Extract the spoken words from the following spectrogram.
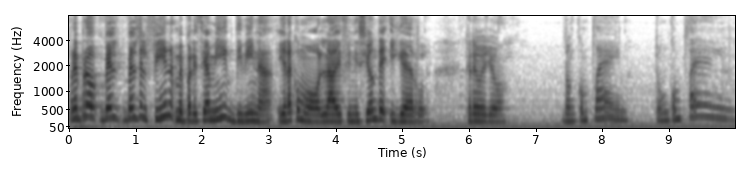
Por ejemplo, Belle, Belle Delfín me parecía a mí divina. Y era como la definición de e-girl, creo yo. Don't complain. Don't complain.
